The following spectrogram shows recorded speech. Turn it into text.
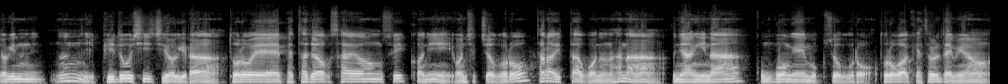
여기는 이 비도시 지역이라 도로의 배타적 사용 수익권이 원칙적으로 살아있다고는 하나 분양이나 공공의 목적으로 도로가 개설되면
